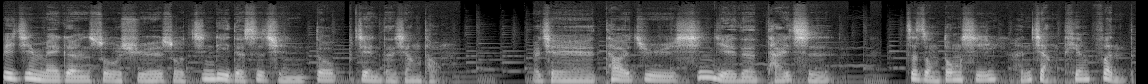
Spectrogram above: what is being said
毕竟每个人所学、所经历的事情都不见得相同。而且套一句星爷的台词，这种东西很讲天分的。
